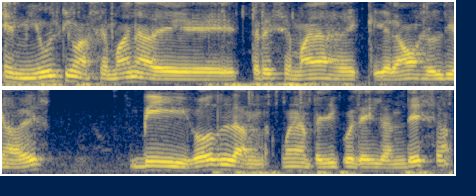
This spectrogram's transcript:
En mi última semana de tres semanas de que grabamos la última vez, vi Godland, una película islandesa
